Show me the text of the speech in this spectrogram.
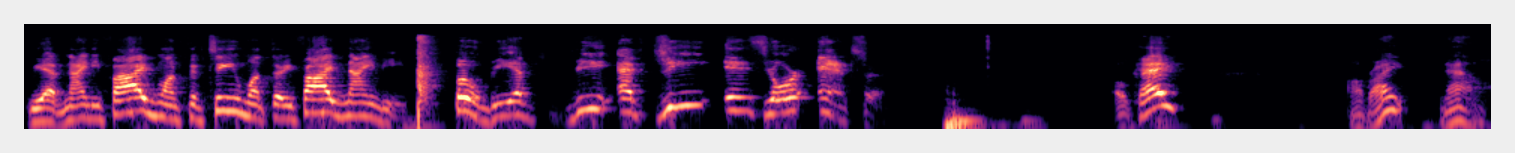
We have 95, 115, 135, 90. Boom. BF, VFG is your answer. Okay? All right. Now,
